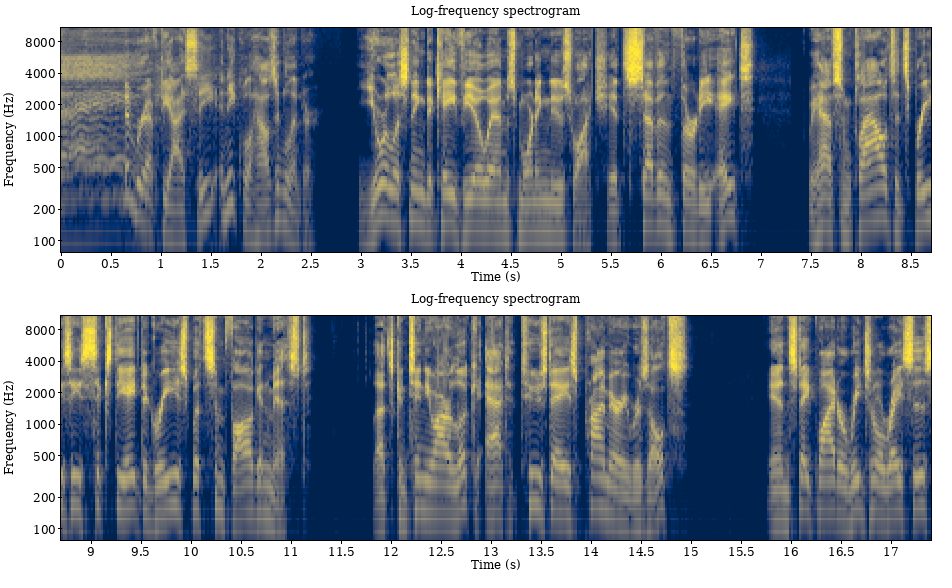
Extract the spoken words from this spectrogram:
Bank. Member FDIC, an equal housing lender. You're listening to KVOM's Morning News Watch. It's 738. We have some clouds. It's breezy, 68 degrees with some fog and mist. Let's continue our look at Tuesday's primary results. In statewide or regional races,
